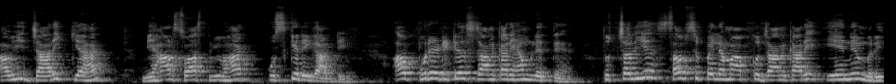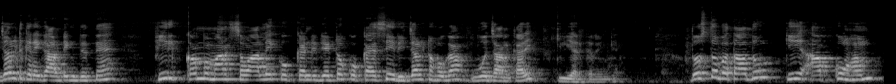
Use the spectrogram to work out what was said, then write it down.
अभी जारी किया है बिहार स्वास्थ्य विभाग, उसके रिगार्डिंग अब पूरे डिटेल्स जानकारी हम लेते हैं। तो चलिए, सबसे पहले हम आपको जानकारी एएनएम रिज़ल्ट के रिगार्डिंग देते हैं। फिर कम मार्क्स वाले को कैंडिडेटों को कैसे रिज़ल्ट होगा, वो जानकारी क्लियर करेंगे। दोस्तों, बता दूँ कि आपको हम,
